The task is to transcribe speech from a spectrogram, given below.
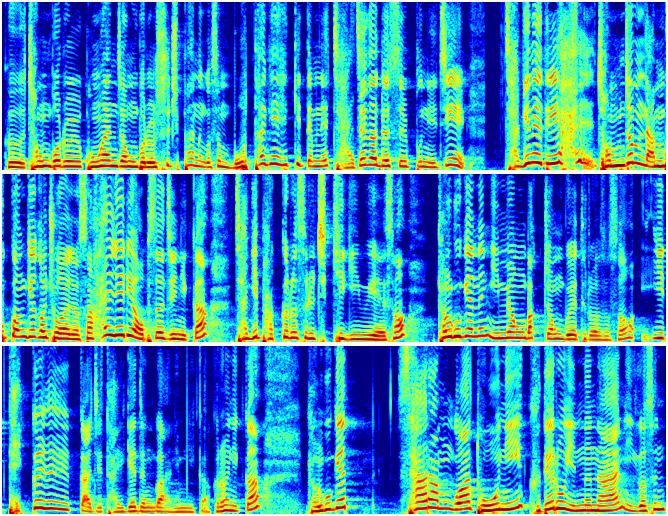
그 정보를 공안 정보를 수집하는 것은 못하게 했기 때문에 자제가 됐을 뿐이지 자기네들이 할, 점점 남북 관계가 좋아져서 할 일이 없어지니까 자기 밥그릇을 지키기 위해서 결국에는 이명박 정부에 들어서서 이 댓글까지 달게 된 거 아닙니까? 그러니까 결국에 사람과 돈이 그대로 있는 한 이것은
